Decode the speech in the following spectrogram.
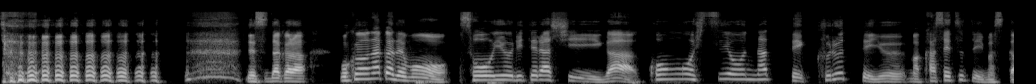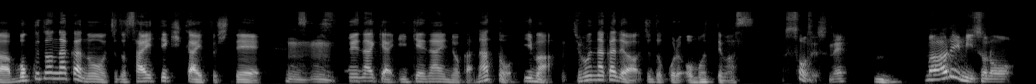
です。だから、僕の中でも、そういうリテラシーが今後必要になってくるっていう、まあ、仮説といいますか、僕の中のちょっと最適解としてうんうん進。めなきゃいけないのかなと、今、自分の中ではちょっとこれ思ってます。そうですね。うん。まあ、ある意味、その、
